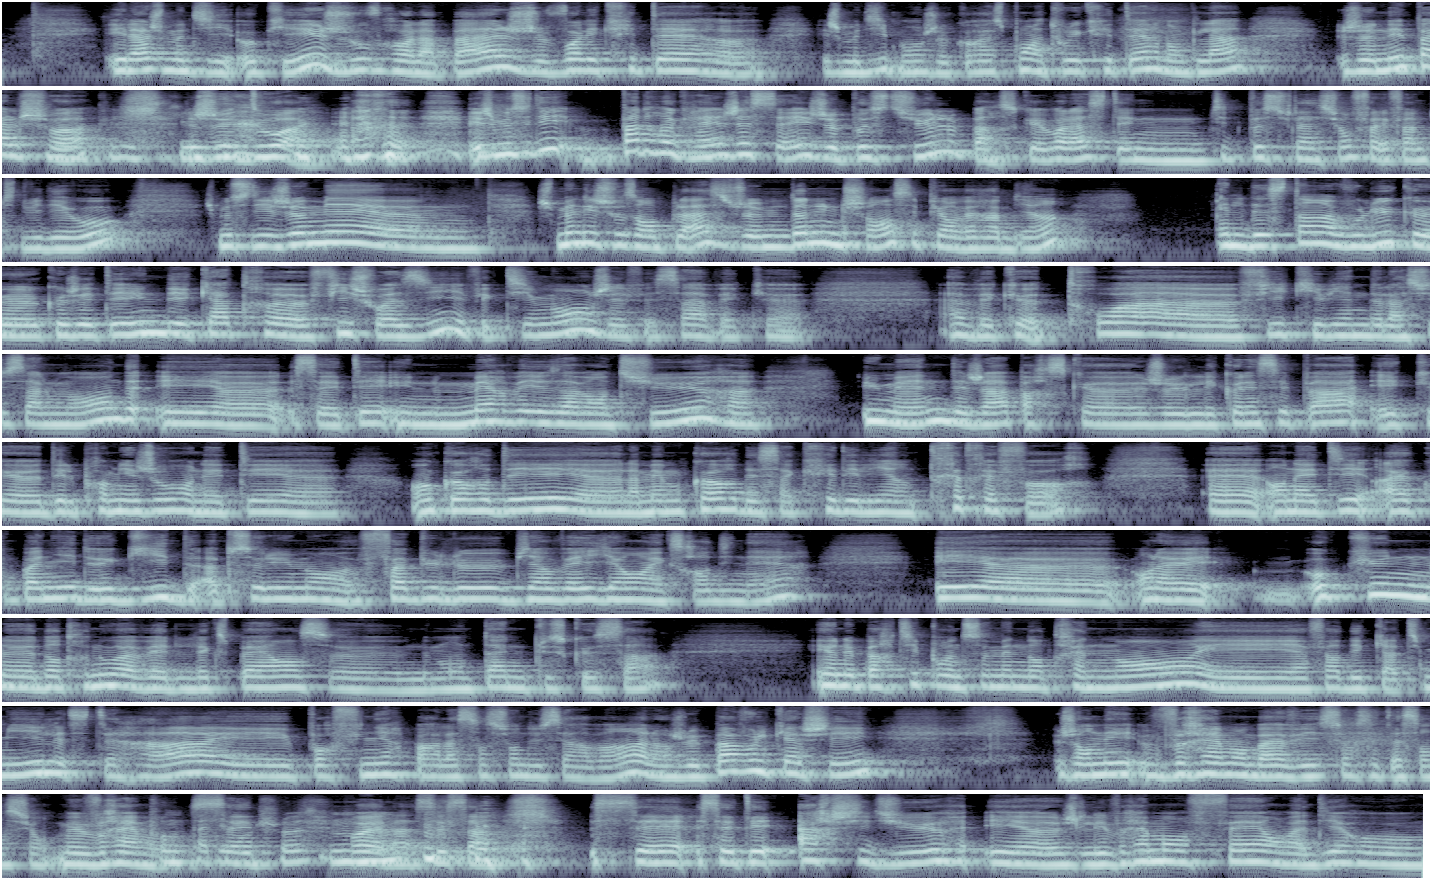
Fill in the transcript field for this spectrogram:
Et là, je me dis, OK, j'ouvre la page, je vois les critères euh, et je me dis, bon, je corresponds à tous les critères. Donc là, je n'ai pas le choix, je dois. et je me suis dit, pas de regret, j'essaye, je postule parce que voilà, c'était une petite postulation, il fallait faire une petite vidéo. Je me suis dit, je mets, euh, je mets les choses en place, je me donne une chance et puis on verra bien. Et le destin a voulu que, que j'étais une des quatre euh, filles choisies. Effectivement, j'ai fait ça avec avec euh, trois euh, filles qui viennent de la Suisse allemande et euh, ça a été une merveilleuse aventure humaine déjà parce que je les connaissais pas et que dès le premier jour on était encordés à la même corde et ça crée des liens très très forts. on a été accompagnés de guides absolument fabuleux, bienveillants, extraordinaires. Et on avait aucune d'entre nous avait de l'expérience de montagne plus que ça. Et on est parti pour une semaine d'entraînement et à faire des 4000, etc. Et pour finir par l'ascension du Cervin. Alors, je vais pas vous le cacher. J'en ai vraiment bavé sur cette ascension, mais vraiment. Pour ne pas dire autre chose. Voilà, mhm. c'est ça. C'était archi dur et euh, je l'ai vraiment fait, on va dire, au,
